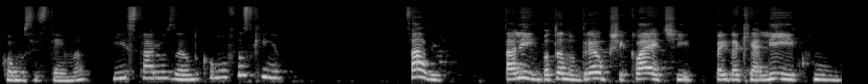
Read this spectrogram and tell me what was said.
como sistema e estar usando como um Fusquinha sabe? Tá ali botando grampo, chiclete, ir daqui ali, com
